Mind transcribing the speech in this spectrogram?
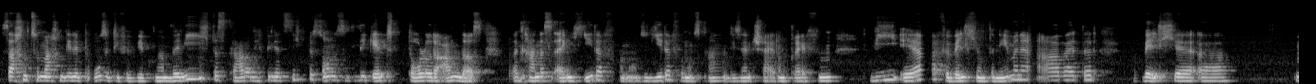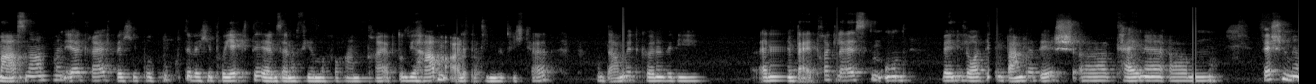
Sachen zu machen, die eine positive Wirkung haben. Wenn ich das kann und ich bin jetzt nicht besonders intelligent, toll oder anders, dann kann das eigentlich jeder von uns. Und jeder von uns kann diese Entscheidung treffen, wie er, für welche Unternehmen er arbeitet, welche äh, Maßnahmen er ergreift, welche Produkte, welche Projekte er in seiner Firma vorantreibt. Und wir haben alle die Möglichkeit und damit können wir die, einen Beitrag leisten. Und wenn die Leute in Bangladesch äh, keine ähm, Fashion mehr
